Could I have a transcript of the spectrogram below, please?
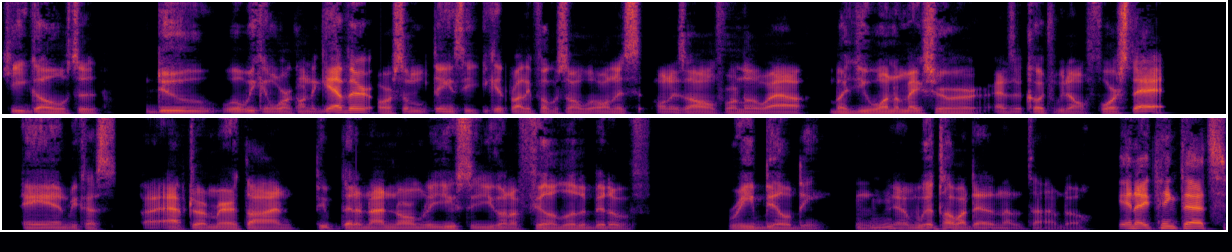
key goals to do what we can work on together or some things he could probably focus on on his on his own for a little while. But you want to make sure as a coach we don't force that. And because uh, after a marathon, people that are not normally used to, you're going to feel a little bit of rebuilding. Mm-hmm. And we'll talk about that another time, though. And I think that's,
